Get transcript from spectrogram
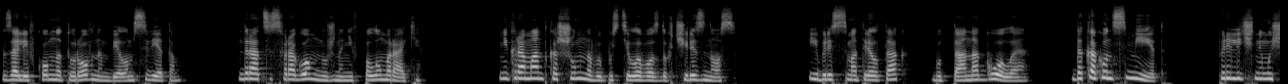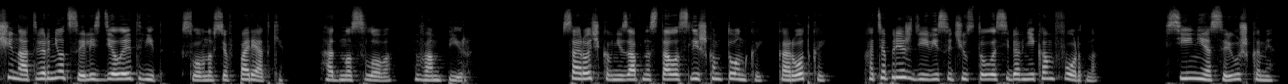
залив комнату ровным белым светом. Драться с врагом нужно не в полумраке. Некромантка шумно выпустила воздух через нос. Ибрис смотрел так, будто она голая. Да как он смеет? Приличный мужчина отвернется или сделает вид, словно все в порядке. Одно слово – вампир. Сорочка внезапно стала слишком тонкой, короткой, хотя прежде Эвиса чувствовала себя в ней комфортно. Синяя с рюшками,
